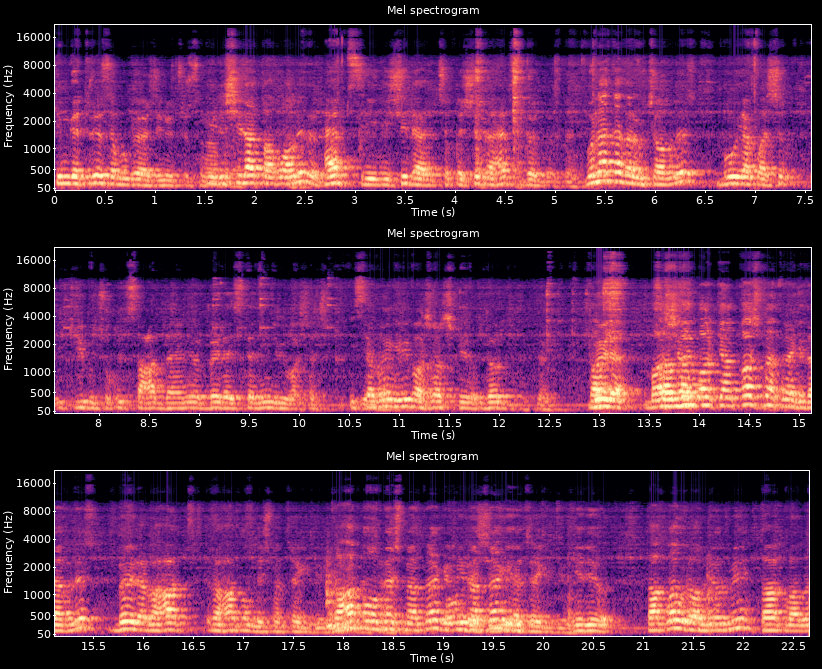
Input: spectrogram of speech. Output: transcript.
Kim götürüyorsa bu güvercini uçursun. abi. takvalıdır. Hepsi inişi de çıkışı da hepsi dört dörtlük. Bu ne kadar uçabilir? Bu yaklaşık iki buçuk üç saat dayanıyor. Böyle istediğin gibi başa çık. İstediğin gibi başa çıkıyor. Dört dörtlük. Böyle Böyle baş senden- yaparken kaç metre gidebilir? Böyle rahat rahat 15 metre gidiyor. Rahat 15 metre, 20 15 metre gidiyor. metre gidiyor. gidiyor. Takla vurabiliyor mu? Taklalı,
